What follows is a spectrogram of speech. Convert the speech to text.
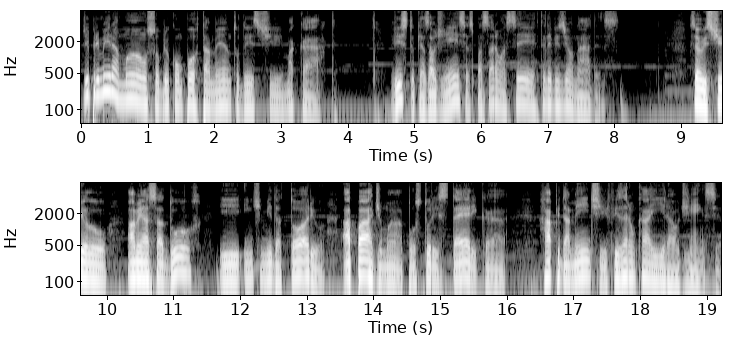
de primeira mão sobre o comportamento deste MacArthur, visto que as audiências passaram a ser televisionadas. Seu estilo ameaçador e intimidatório, a par de uma postura histérica, rapidamente fizeram cair a audiência.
